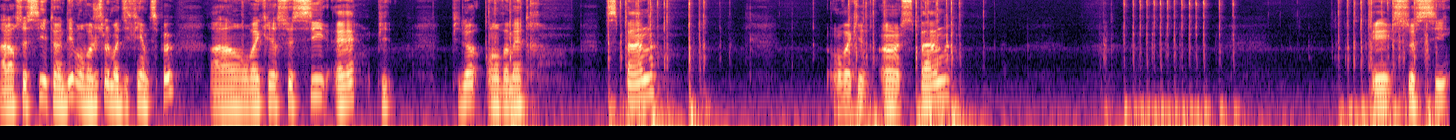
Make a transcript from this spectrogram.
Alors, ceci est un div, on va juste le modifier un petit peu. Alors, on va écrire ceci est, puis, puis là, on va mettre span. On va écrire un span. Et ceci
